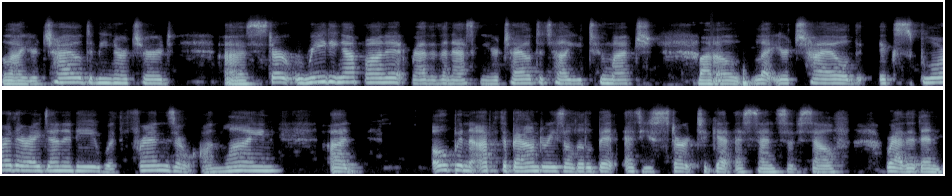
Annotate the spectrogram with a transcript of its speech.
allow your child to be nurtured. Uh, start reading up on it rather than asking your child to tell you too much. Uh, let your child explore their identity with friends or online. Uh, open up the boundaries a little bit as you start to get a sense of self rather than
